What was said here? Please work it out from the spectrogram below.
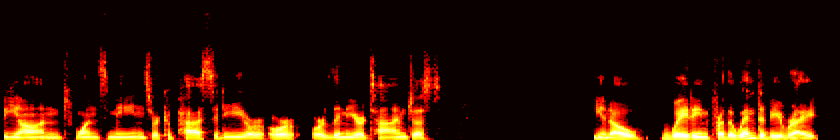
beyond one's means or capacity or or or linear time just you know, waiting for the wind to be right,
